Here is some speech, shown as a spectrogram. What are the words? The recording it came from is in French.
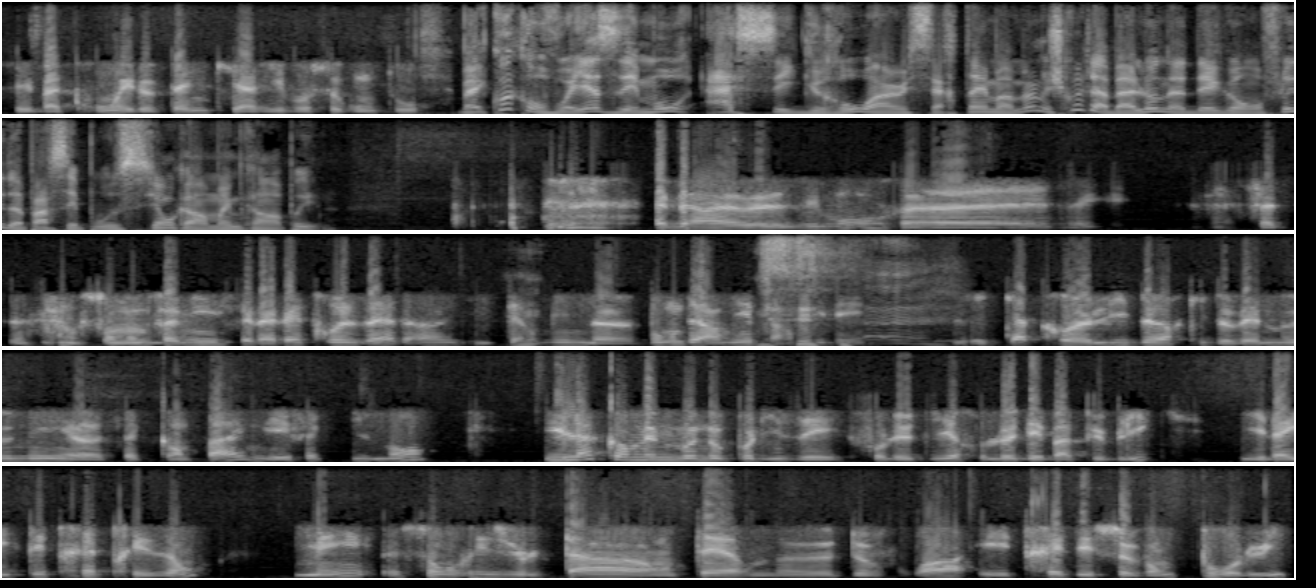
C'est Macron et Le Pen qui arrivent au second tour. Ben, quoi qu'on voyait Zemmour assez gros à un certain moment, mais je crois que la ballonne a dégonflé de par ses positions quand même campées. Eh bien, euh, Zemmour, euh, son nom de famille, c'est la lettre Z. hein. Il termine euh, bon dernier parmi les, les quatre leaders qui devaient mener euh, cette campagne. Et effectivement, il a quand même monopolisé, faut le dire, le débat public. Il a été très présent, mais son résultat en termes euh, de voix est très décevant pour lui.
